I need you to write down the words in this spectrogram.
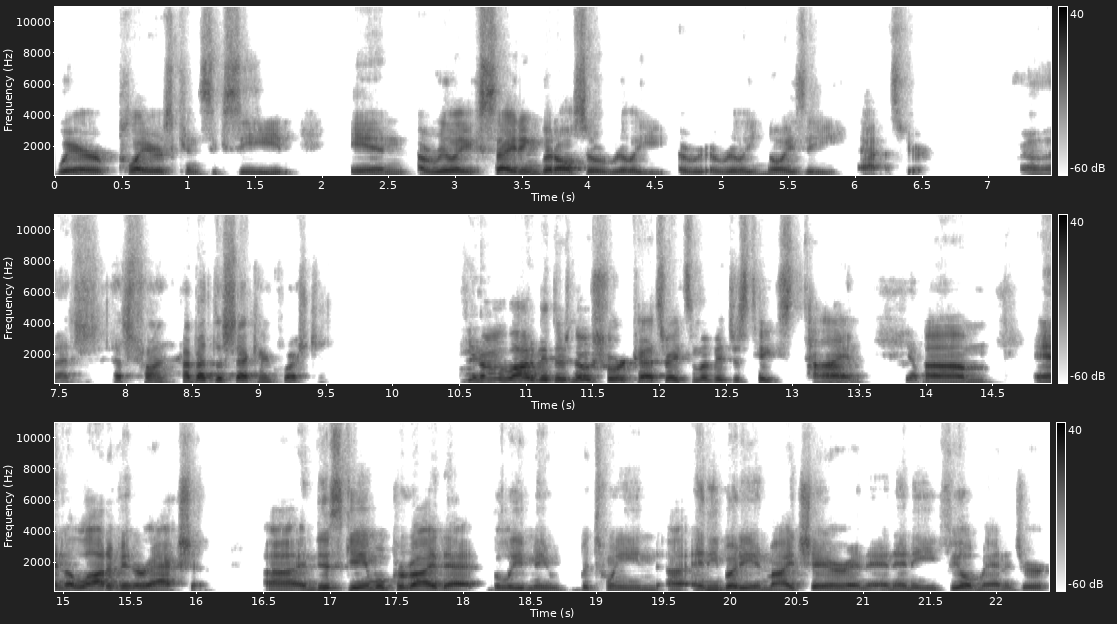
where players can succeed in a really exciting but also a really a, a really noisy atmosphere oh that's that's fun how about the second question you know, a lot of it, there's no shortcuts, right? Some of it just takes time yep. um, and a lot of interaction. Uh, and this game will provide that, believe me, between uh, anybody in my chair and, and any field manager,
